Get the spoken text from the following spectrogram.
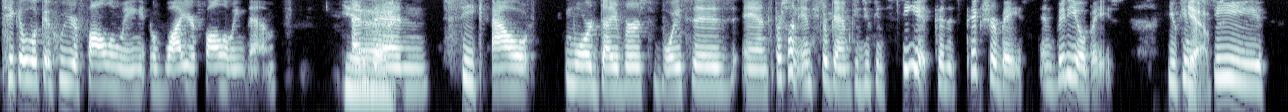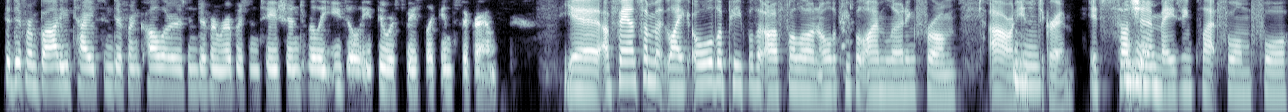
take a look at who you're following and why you're following them yeah. and then seek out more diverse voices and especially on instagram because you can see it because it's picture based and video based you can yeah. see the different body types and different colors and different representations really easily through a space like instagram Yeah, I found some like all the people that I follow and all the people I'm learning from are on Mhm. Instagram. It's such an Mhm. amazing platform for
